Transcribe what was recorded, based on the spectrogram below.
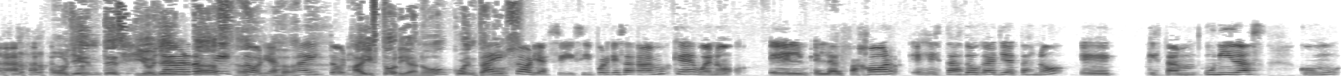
Oyentes y oyentas. La verdad hay historia, hay historia. Hay historia, ¿no? Cuéntanos. Hay historia, sí, sí, porque sabemos que, bueno, el, el alfajor es estas dos galletas, ¿no? Eh, que están unidas con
